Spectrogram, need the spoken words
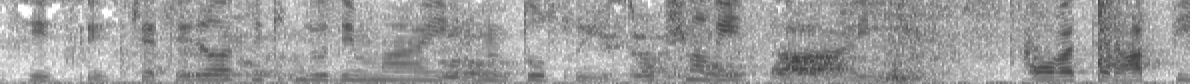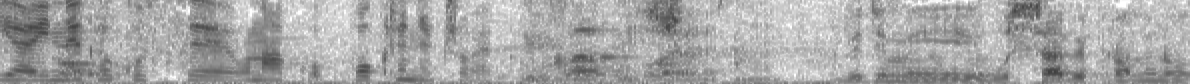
se isprijateljila s nekim ljudima i tu su i stručna lica i ova terapija i nekako se onako pokrene čoveka malo više. Vidim i u sebi promenu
